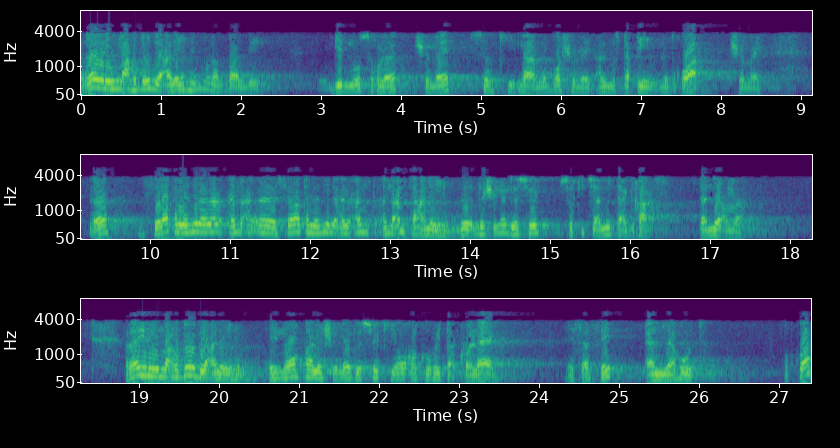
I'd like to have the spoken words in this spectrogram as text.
غير المغضوب عليهم ولا الضالين guide-nous sur le chemin sur qui, non, le bon chemin al-mustaqim, le droit chemin صراط الذين صراط الذين أنعمت عليهم le chemin de ceux sur qui tu as mis ta grâce ta ni'ma et non pas le chemin de ceux qui ont encouru ta colère. Et ça c'est Al-Yahoud. Pourquoi?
